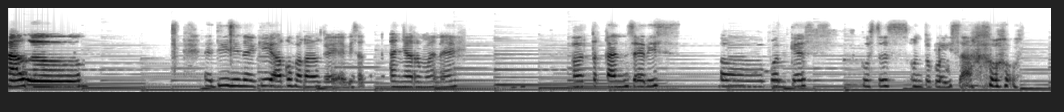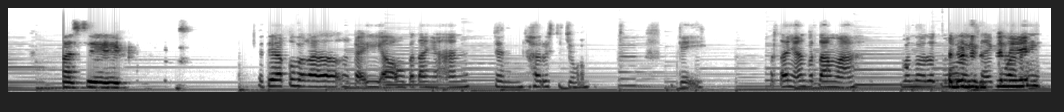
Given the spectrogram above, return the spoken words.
Halo. Jadi ini lagi aku bakal kayak episode anyar mana uh, tekan series uh, podcast khusus untuk Loisa. Asik. Jadi aku bakal ngekai awakmu pertanyaan dan harus dijawab. Oke. Okay. Pertanyaan pertama. Menurutmu Aduh, Loisa arek-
